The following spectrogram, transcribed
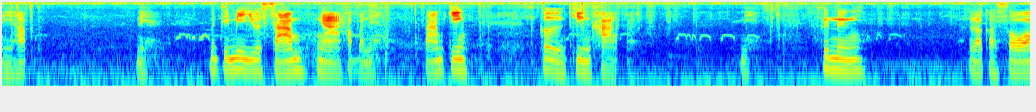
นี่ครับนี่มันจะมีอยู่สามงาครับอันนี้สามกิ่งก็เออกิ่งขางนี่คือหนึ่ง แล้วก็สอง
